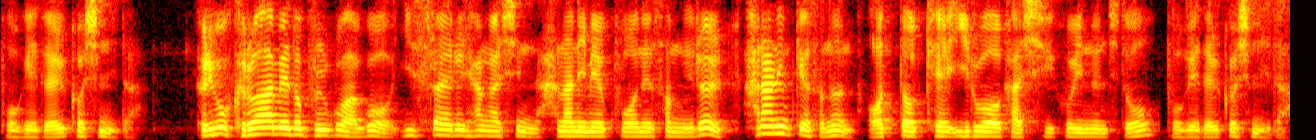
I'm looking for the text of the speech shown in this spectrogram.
보게 될 것입니다. 그리고 그러함에도 불구하고 이스라엘을 향하신 하나님의 구원의 섭리를 하나님께서는 어떻게 이루어 가시고 있는지도 보게 될 것입니다.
